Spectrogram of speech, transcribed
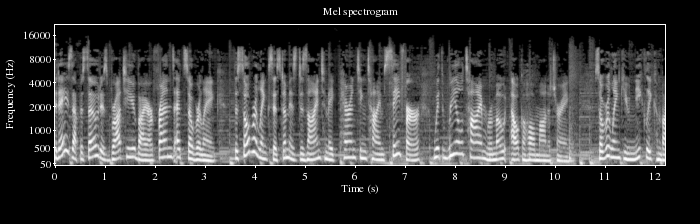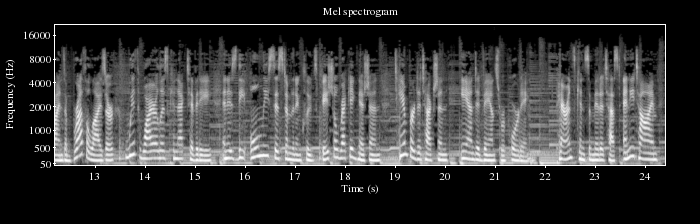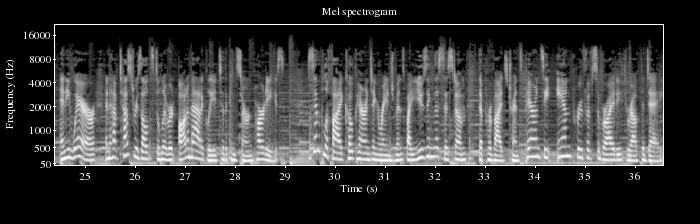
Today's episode is brought to you by our friends at SoberLink. The SoberLink system is designed to make parenting time safer with real time remote alcohol monitoring. SoberLink uniquely combines a breathalyzer with wireless connectivity and is the only system that includes facial recognition, tamper detection, and advanced reporting. Parents can submit a test anytime, anywhere, and have test results delivered automatically to the concerned parties. Simplify co parenting arrangements by using the system that provides transparency and proof of sobriety throughout the day.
